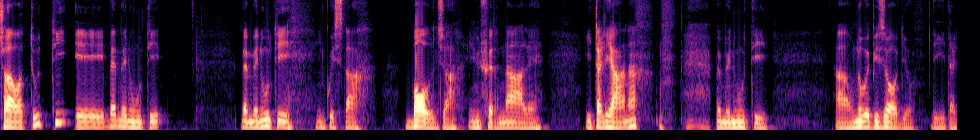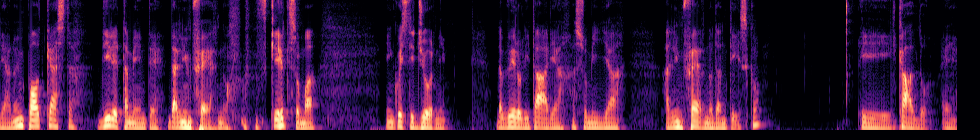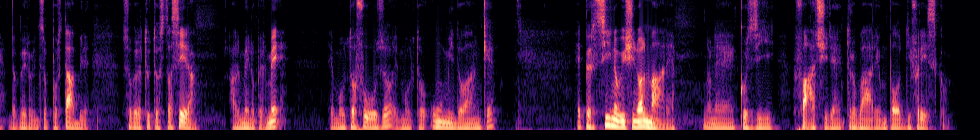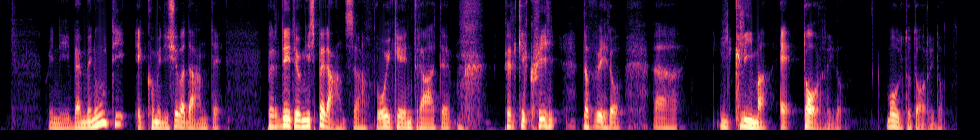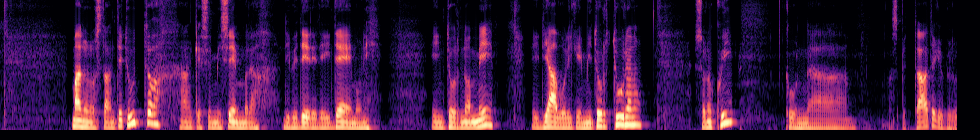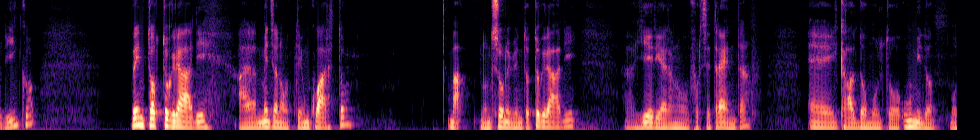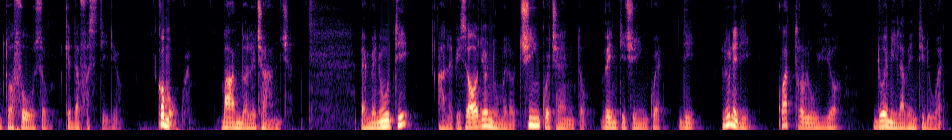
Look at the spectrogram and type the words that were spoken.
Ciao a tutti e benvenuti, benvenuti in questa bolgia infernale italiana, benvenuti a un nuovo episodio di Italiano in podcast direttamente dall'inferno. Scherzo, ma in questi giorni davvero l'Italia assomiglia all'inferno dantesco e il caldo è davvero insopportabile, soprattutto stasera, almeno per me, è molto afoso, è molto umido anche, è persino vicino al mare, non è così facile trovare un po' di fresco. Quindi benvenuti e come diceva Dante, perdete ogni speranza voi che entrate, perché qui davvero uh, il clima è torrido molto torrido. Ma nonostante tutto, anche se mi sembra di vedere dei demoni intorno a me, dei diavoli che mi torturano, sono qui con, uh, aspettate che ve lo dico, 28 gradi a mezzanotte un quarto, ma non sono i 28 gradi, uh, ieri erano forse 30, è il caldo molto umido, molto afoso, che dà fastidio. Comunque, bando alle ciance. Benvenuti all'episodio numero 525 di lunedì 4 luglio 2022.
